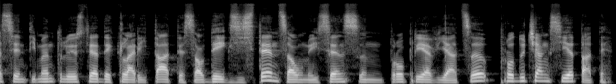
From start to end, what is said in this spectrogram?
sentimentului ăstuia de claritate sau de existența unui sens în propria viață produce anxietate.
